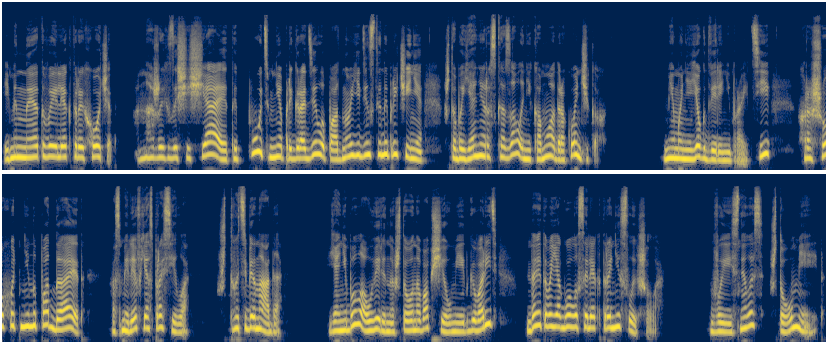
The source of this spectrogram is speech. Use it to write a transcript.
именно этого Электро и хочет. Она же их защищает, и путь мне преградила по одной единственной причине, чтобы я не рассказала никому о дракончиках. Мимо нее к двери не пройти, хорошо хоть не нападает. Осмелев, я спросила, «Что тебе надо?» Я не была уверена, что она вообще умеет говорить, до этого я голос Электро не слышала. Выяснилось, что умеет.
